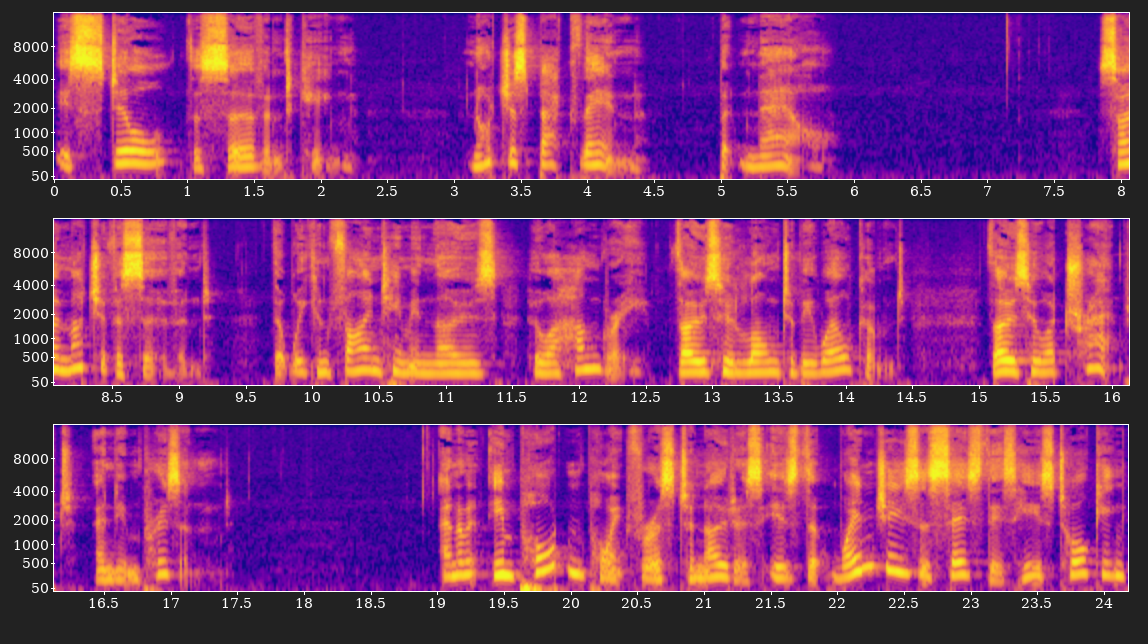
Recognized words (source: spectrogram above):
is still the servant king, not just back then, but now. So much of a servant that we can find him in those who are hungry those who long to be welcomed, those who are trapped and imprisoned. And an important point for us to notice is that when Jesus says this, he is talking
